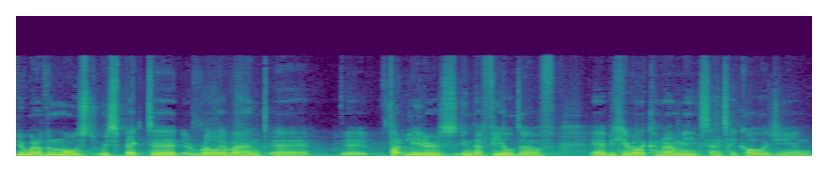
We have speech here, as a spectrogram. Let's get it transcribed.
you're one of the most respected, relevant uh, uh, thought leaders in the field of uh, behavioral economics and psychology and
